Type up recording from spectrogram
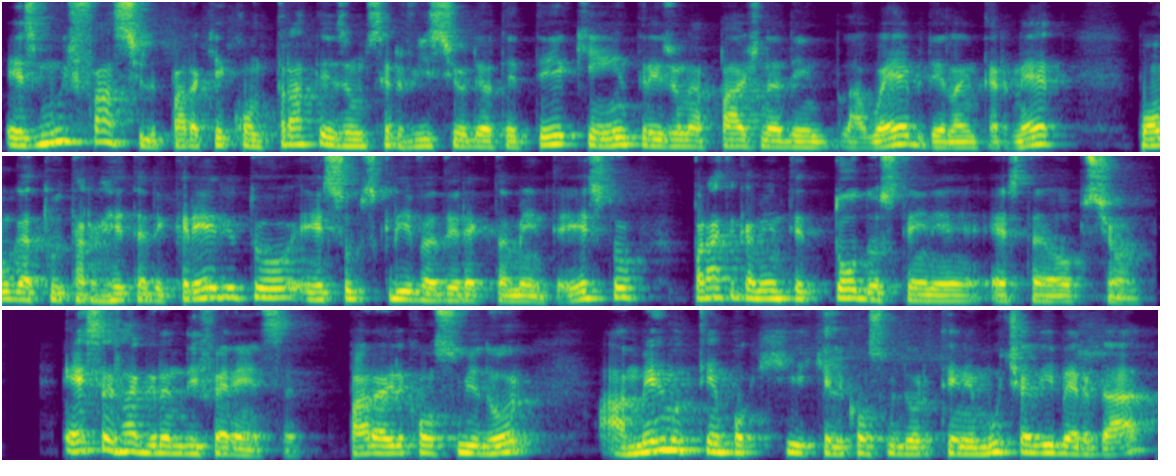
es muy fácil para que contrates un servicio de OTT, que entres en una página de web, de la internet, ponga tu tarjeta de crédito y suscriba directamente. Esto prácticamente todos tienen esta opción. Esa es la gran diferencia. Para el consumidor, al mismo tiempo que, que consumidor tiene mucha libertad,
